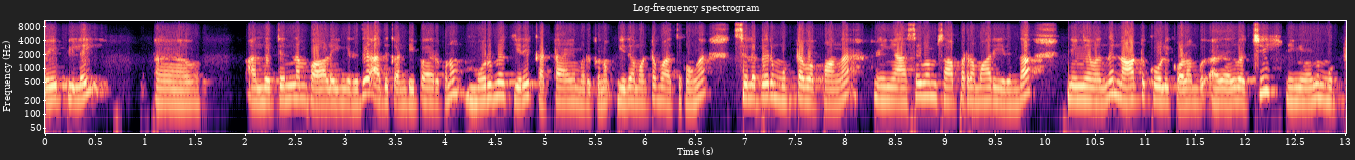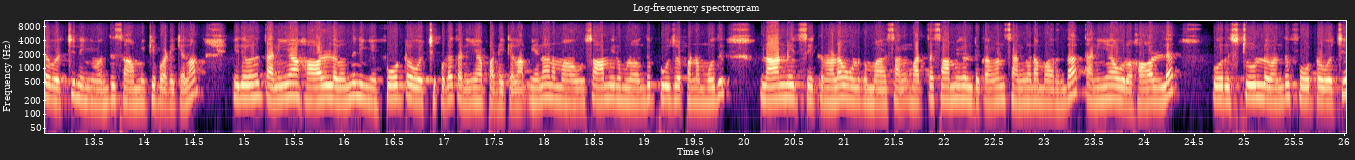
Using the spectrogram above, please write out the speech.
வேப்பிலை அந்த தென்னம்பாளைங்கிறது அது கண்டிப்பாக இருக்கணும். முருங்கைக்கீரை கட்டாயம் இருக்கணும். இதை மட்டும் பார்த்துக்கோங்க. சில பேர் முட்டை வைப்பாங்க. நீங்கள் அசைவம் சாப்பிட்ற மாதிரி இருந்தால் நீங்கள் வந்து நாட்டுக்கோழி குழம்பு அதாவது வச்சு நீங்கள் வந்து முட்டை வச்சு நீங்கள் வந்து சாமிக்கு படைக்கலாம். இதை வந்து தனியாக ஹாலில் வந்து நீங்கள் ஃபோட்டோ வச்சு கூட தனியாக படைக்கலாம். ஏன்னா நம்ம சாமி ரூமில் வந்து பூஜை பண்ணும்போது நான்வெஜ் சேர்க்கறனால உங்களுக்கு மற்ற சாமிகள் இருக்காங்கன்னு சங்கடமாக இருந்தால் தனியாக ஒரு ஹாலில் ஒரு ஸ்டூலில் வந்து ஃபோட்டோ வச்சு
